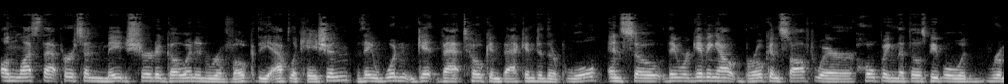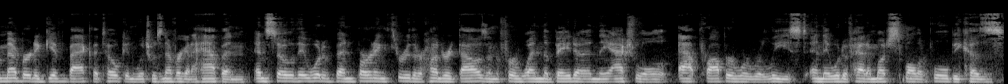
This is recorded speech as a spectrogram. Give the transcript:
unless that person made sure to go in and revoke the application, they wouldn't get that token back into their pool, and so they were giving out broken software, hoping that those people would remember to give back the token, which was never going to happen, and so they would have been burning through their hundred thousand for when the beta and the actual app proper were released, and they would have had a much smaller pool because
